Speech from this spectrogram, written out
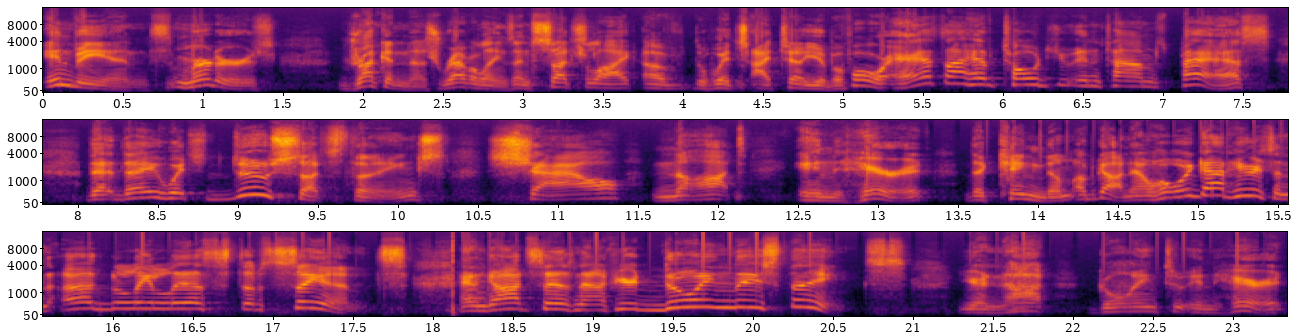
envyings, murders, drunkenness, revelings, and such like of the which I tell you before, as I have told you in times past, that they which do such things shall not inherit the kingdom of God. Now, what we got here is an ugly list of sins. And God says, now, if you're doing these things, you're not going to inherit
